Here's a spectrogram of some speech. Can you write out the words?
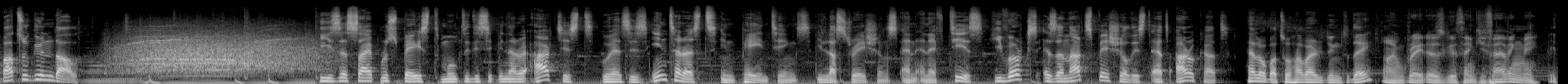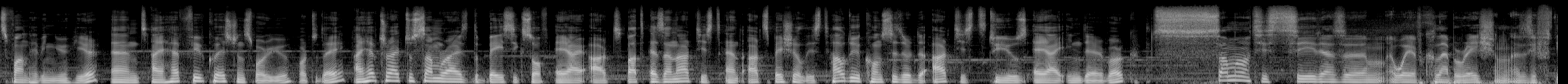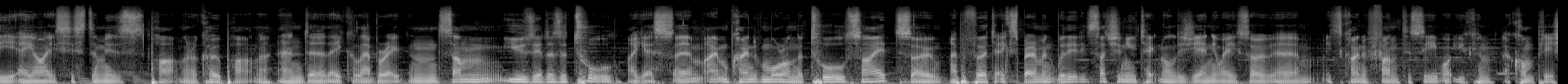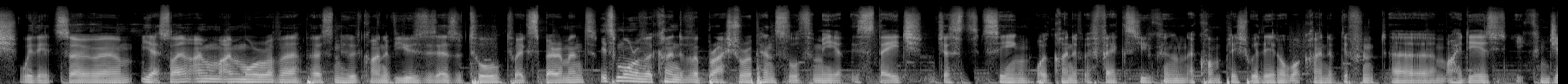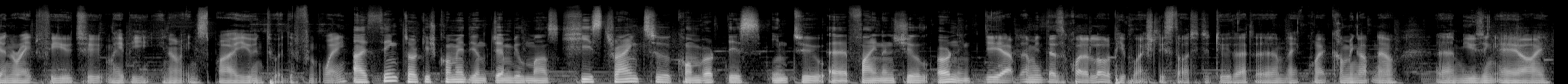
Batu Gündal. He is a Cyprus-based multidisciplinary artist who has his interests in paintings, illustrations and NFTs. He works as an art specialist at ARUCAD. Hello, Batu. How are you doing today? I'm great, Özgür. Thank you for having me. It's fun having you here. And I have few questions for you for today. I have tried to summarize the basics of AI art, but as an artist and art specialist, how do you consider the artists to use AI in their work? Some artists see it as um, a way of collaboration, as if the AI system is partner, a co-partner, and uh, they collaborate. And some use it as a tool, I guess. Um, I'm kind of more on the tool side, so I prefer to experiment with it. It's such a new technology anyway, so um, it's kind of fun to see what you can accomplish with it. So um, yeah, so I, I'm I'm more of a person who kind of uses it as a tool to experiment. It's more of a kind of a brush or a pencil for me at this stage, just seeing what kind of effects you can accomplish with it, or what kind of different um, ideas it can generate for you to maybe you know inspire you into a different way. I think Turkish comedian Cem Yılmaz, he's trying to convert this into a financial earning. Yeah, I mean, there's quite a lot of people actually started to do that. Um, they're quite coming up now um, using AI,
